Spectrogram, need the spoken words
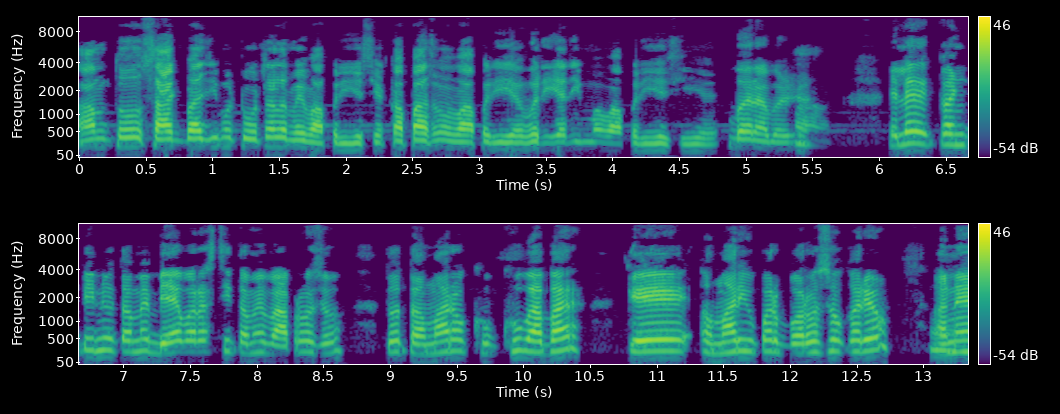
આમ તો શાકભાજીમાં ટોટલ અમે વાપરીએ છીએ કપાસમાં વાપરીએ વરિયાળીમાં વાપરીએ છીએ. બરાબર છે. એટલે કન્ટિન્યુ તમે બે વર્ષથી તમે વાપરો છો તો તમારો ખૂબ ખૂબ આભાર કે અમારી ઉપર ભરોસો કર્યો અને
